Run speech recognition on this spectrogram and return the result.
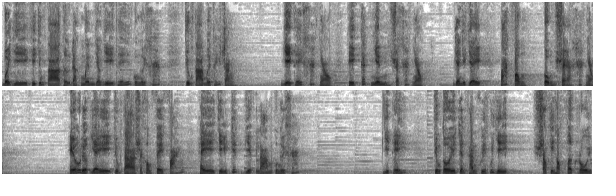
Bởi vì khi chúng ta thử đặt mình vào vị thế của người khác, chúng ta mới thấy rằng vị thế khác nhau thì cách nhìn sẽ khác nhau. Và như vậy, tác phong cũng sẽ khác nhau. Hiểu được vậy chúng ta sẽ không phê phán hay chỉ trích việc làm của người khác. Vì thế, chúng tôi chân thành khuyên quý vị, sau khi học Phật rồi,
